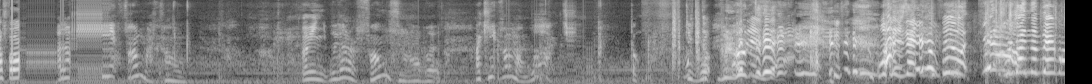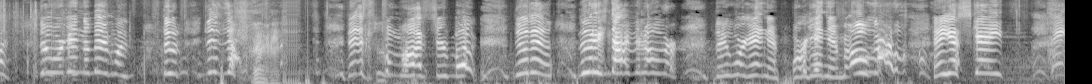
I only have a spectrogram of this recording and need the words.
my phone. I can't find my phone. I mean, we got our phones and all, but I can't find my watch. Dude, what, what is that? what is that? Dude, we're getting the big one. Dude, we're getting the big one. Dude, this is a, this is a monster bug. Dude, this, dude, he's diving over. Dude, we're getting him. We're getting him. Oh, God. He escaped. He,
